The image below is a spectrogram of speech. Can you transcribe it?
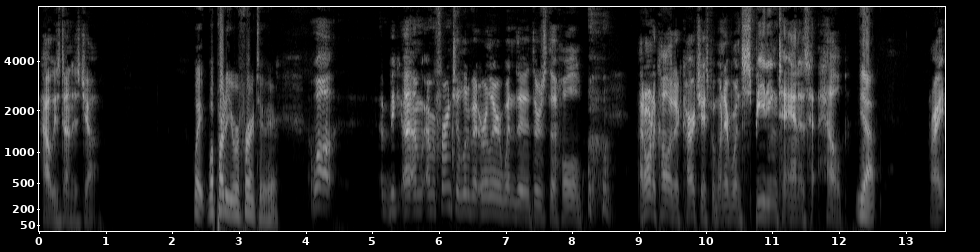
how he's done his job. wait, what part are you referring to here? Well, I'm I'm referring to a little bit earlier when the there's the whole. I don't want to call it a car chase, but when everyone's speeding to Anna's help, Yeah, right?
